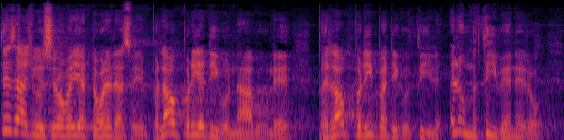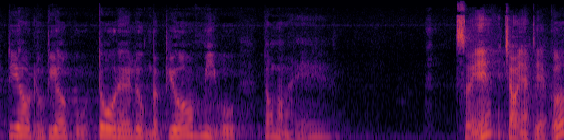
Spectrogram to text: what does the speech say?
သစ္စာကျူဆရာဘကြီးတော်လိုက်တာဆိုရင်ဘလောက်ပရိယတ်တိကိုနာဘူးလေဘလောက်ပရိပတ်တိကိုသိလဲအဲ့လိုမသိဘဲနဲ့တော့တယောက်လူတယောက်ကိုတော်တယ်လို့မပြောမိဘူးတောင်းပါပါတယ်ဆိုရင်အကြောင်းအရာတရားကို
